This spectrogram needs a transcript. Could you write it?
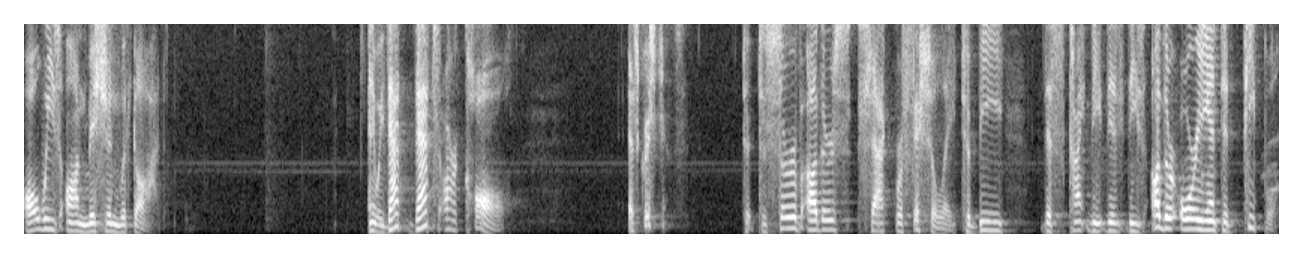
always on mission with God. Anyway, that, that's our call as Christians to, to serve others sacrificially, to be this kind, these, these other oriented people.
